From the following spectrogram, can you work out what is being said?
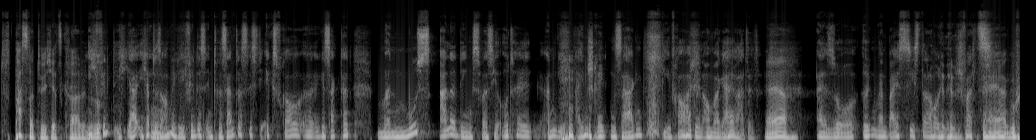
das passt natürlich jetzt gerade. ne? Ich finde, ich, ja, ich habe das auch mitgekriegt. Ich finde es interessant, dass es die Ex-Frau äh, gesagt hat. Man muss allerdings, was ihr Urteil angeht, einschränkend sagen, die Frau hat den auch mal geheiratet. ja, ja, Also irgendwann beißt sie es dann auch in den Schwanz. ja, ja, gut.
